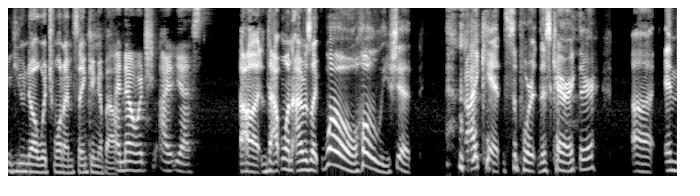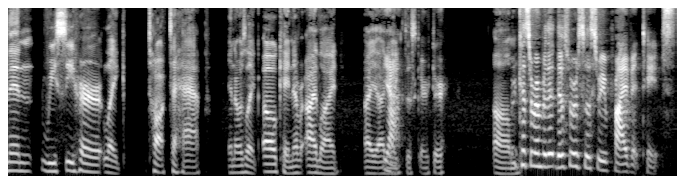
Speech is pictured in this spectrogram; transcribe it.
you know which one i'm thinking about I know which I yes. uh that one i was like whoa holy shit i can't support this character uh and then we see her like talk to hap and i was like oh, okay never i lied i i Yeah. like this character um Because remember that those were supposed to be private tapes.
